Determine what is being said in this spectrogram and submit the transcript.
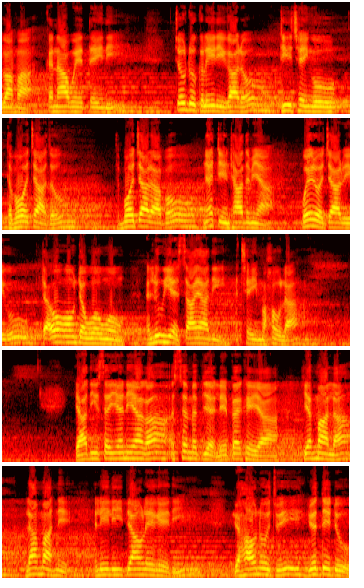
သွားမှကနာဝဲသိမ့်သည်ကျုပ်တို့ကလေးတွေကတော့ဒီအချိန်ကိုသဘောကျဆုံးသဘောကျတာပေါ့နတ်တင်ထားသည်မြပွဲတော်ကြတွေကိုတအုံအုံတဝုံဝုံအလူရဲ့စားရသည့်အချိန်မဟုတ်လားရာသီဆက်ရန်နေရကအဆက်မပြတ်လေပတ်ခဲ့ရာရက်မှလာလမှနှင့်အလီလီပြောင်းလဲခဲ့သည်ရဟောင်းတို့ကြွေရွက်တစ်တို့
